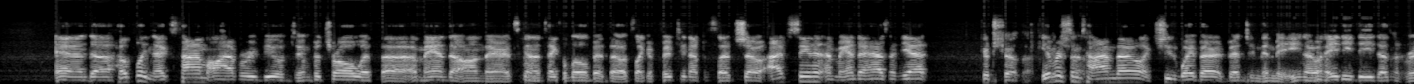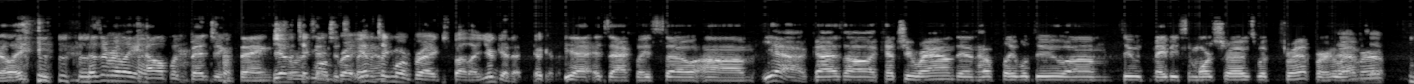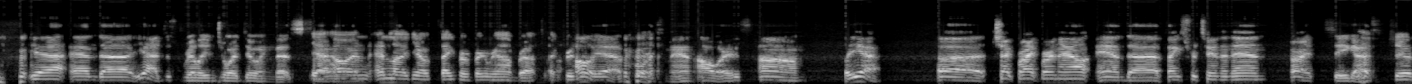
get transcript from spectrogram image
And uh, hopefully next time I'll have a review of Doom Patrol with uh, Amanda on there. It's going to take a little bit though. It's like a 15 episode show. I've seen it. Amanda hasn't yet. Good show though. Give her some show. time though. Like she's way better at binging than me. You know, ADD doesn't really doesn't really help with binging things. You have to take more breaks. You have to take more breaks, but like you'll get it. You'll get it. Yeah, exactly. So, um, yeah, guys, I'll catch you around, and hopefully we'll do um, do maybe some more shows with Tripp or whoever. yeah, and uh, yeah, just really enjoy doing this. So, Yeah. Oh, uh, and, and like you know, thanks for bringing me on, bro. Like, oh yeah, of course, man, always. Um, but yeah, uh, check Brightburn out, and uh, thanks for tuning in. All right, see you guys. Cheers.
